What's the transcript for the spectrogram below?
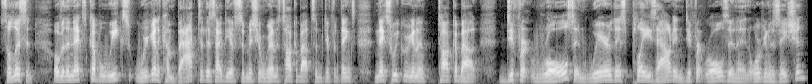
So, listen, over the next couple weeks, we're going to come back to this idea of submission. We're going to talk about some different things. Next week, we're going to talk about different roles and where this plays out in different roles in an organization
